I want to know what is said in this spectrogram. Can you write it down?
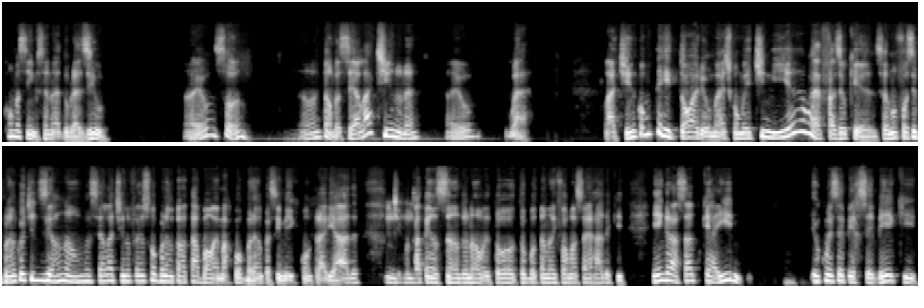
como assim, você não é do Brasil? Aí eu sou. Então, você é latino, né? Aí eu, ué, latino como território, mas como etnia, ué, fazer o quê? Se eu não fosse branco, eu te dizia, não, você é latino, eu falei, eu sou branco, ela tá bom, é marcou branco, assim, meio que contrariada, uhum. tipo, tá pensando, não, eu tô, tô botando a informação errada aqui. E é engraçado porque aí eu comecei a perceber que,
